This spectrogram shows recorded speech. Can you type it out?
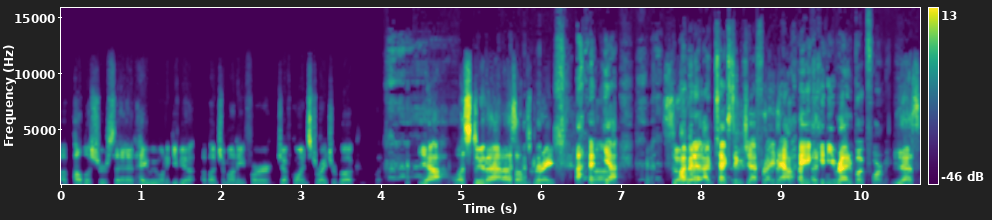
a publisher said hey we want to give you a bunch of money for jeff goins to write your book. Like yeah let's do that. That sounds great. Um, yeah. So i'm gonna uh, i'm texting jeff right now hey can you write a book for me? Yes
